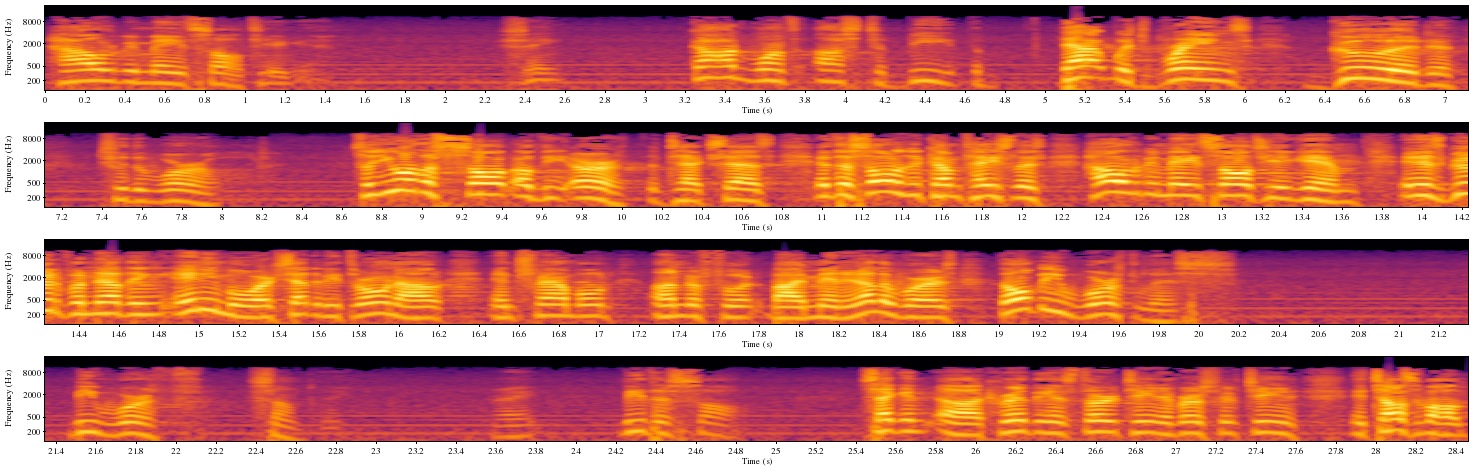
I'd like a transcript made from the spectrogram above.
how will it be made salty again? You see? God wants us to be the, that which brings good to the world. So you are the salt of the earth, the text says. If the salt has become tasteless, how will it be made salty again? It is good for nothing anymore except to be thrown out and trampled underfoot by men. In other words, don't be worthless. Be worth something. Right? Be the salt. Second uh, Corinthians 13 and verse 15, it tells about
